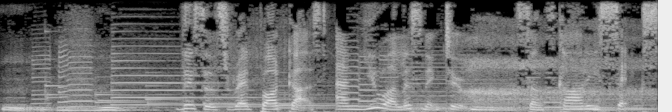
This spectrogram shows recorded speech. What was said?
This is Red Podcast, and you are listening to Sanskari Sex.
